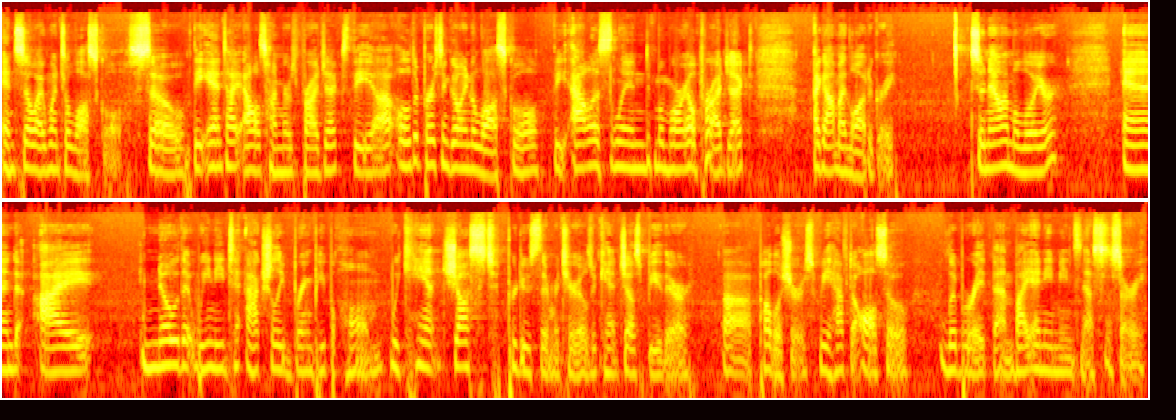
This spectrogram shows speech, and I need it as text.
And so I went to law school. So the Anti Alzheimer's Project, the uh, older person going to law school, the Alice Lind Memorial Project, I got my law degree. So now I'm a lawyer and I know that we need to actually bring people home. We can't just produce their materials, we can't just be their uh, publishers. We have to also liberate them by any means necessary.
